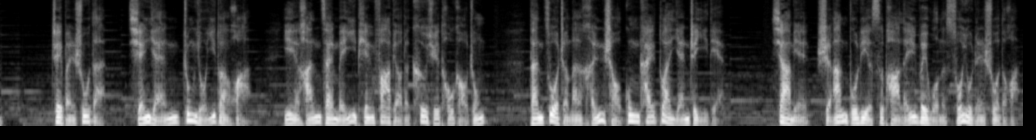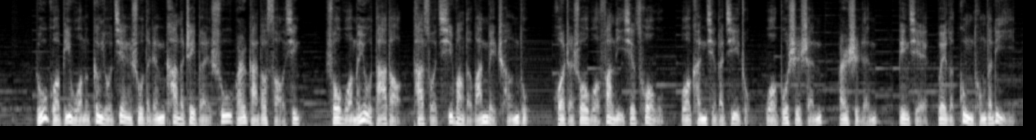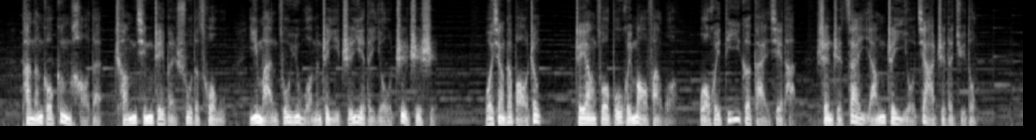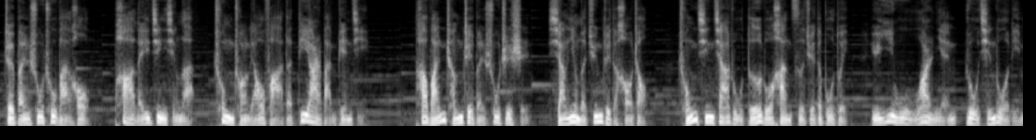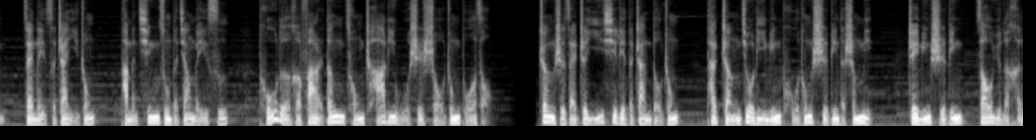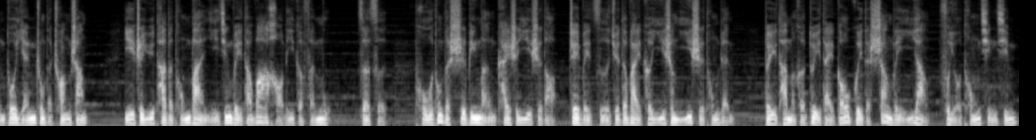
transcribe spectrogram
这本书的前言中有一段话。隐含在每一篇发表的科学投稿中，但作者们很少公开断言这一点。下面是安布列斯·帕雷为我们所有人说的话：如果比我们更有建树的人看了这本书而感到扫兴，说我没有达到他所期望的完美程度，或者说我犯了一些错误，我恳请他记住，我不是神，而是人，并且为了共同的利益，他能够更好地澄清这本书的错误，以满足于我们这一职业的有志之士。我向他保证，这样做不会冒犯我，我会第一个感谢他，甚至赞扬这一有价值的举动。这本书出版后，帕雷进行了冲创疗法的第二版编辑。他完成这本书之时，响应了军队的号召，重新加入德罗汉自觉的部队，于1552年入侵洛林。在那次战役中，他们轻松地将梅斯、图勒和凡尔登从查理五世手中夺走。正是在这一系列的战斗中，他拯救了一名普通士兵的生命。这名士兵遭遇了很多严重的创伤，以至于他的同伴已经为他挖好了一个坟墓。自此，普通的士兵们开始意识到，这位子爵的外科医生一视同仁，对他们和对待高贵的上尉一样富有同情心。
